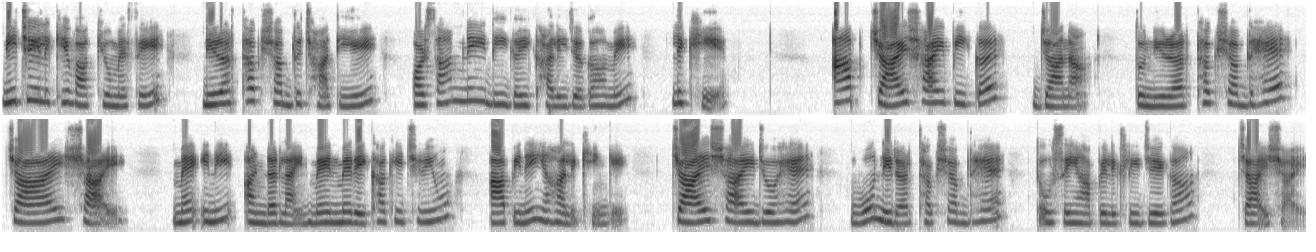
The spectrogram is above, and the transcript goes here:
नीचे लिखे वाक्यों में से निरर्थक शब्द छाटिए और सामने दी गई खाली जगह में लिखिए। आप चाय शाय पीकर जाना तो निरर्थक शब्द है चाय शाय। मैं इन्हें अंडरलाइन मैं इनमें रेखा खींच रही हूँ, आप इन्हें यहाँ लिखेंगे। चाय शाय जो है, वो निरर्थक शब्द है तो उसे यहाँ पे लिख लीजिएगा चाय शाय,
